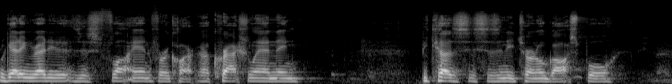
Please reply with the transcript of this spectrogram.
We're getting ready to just fly in for a, crash landing because this is an eternal gospel. Amen.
